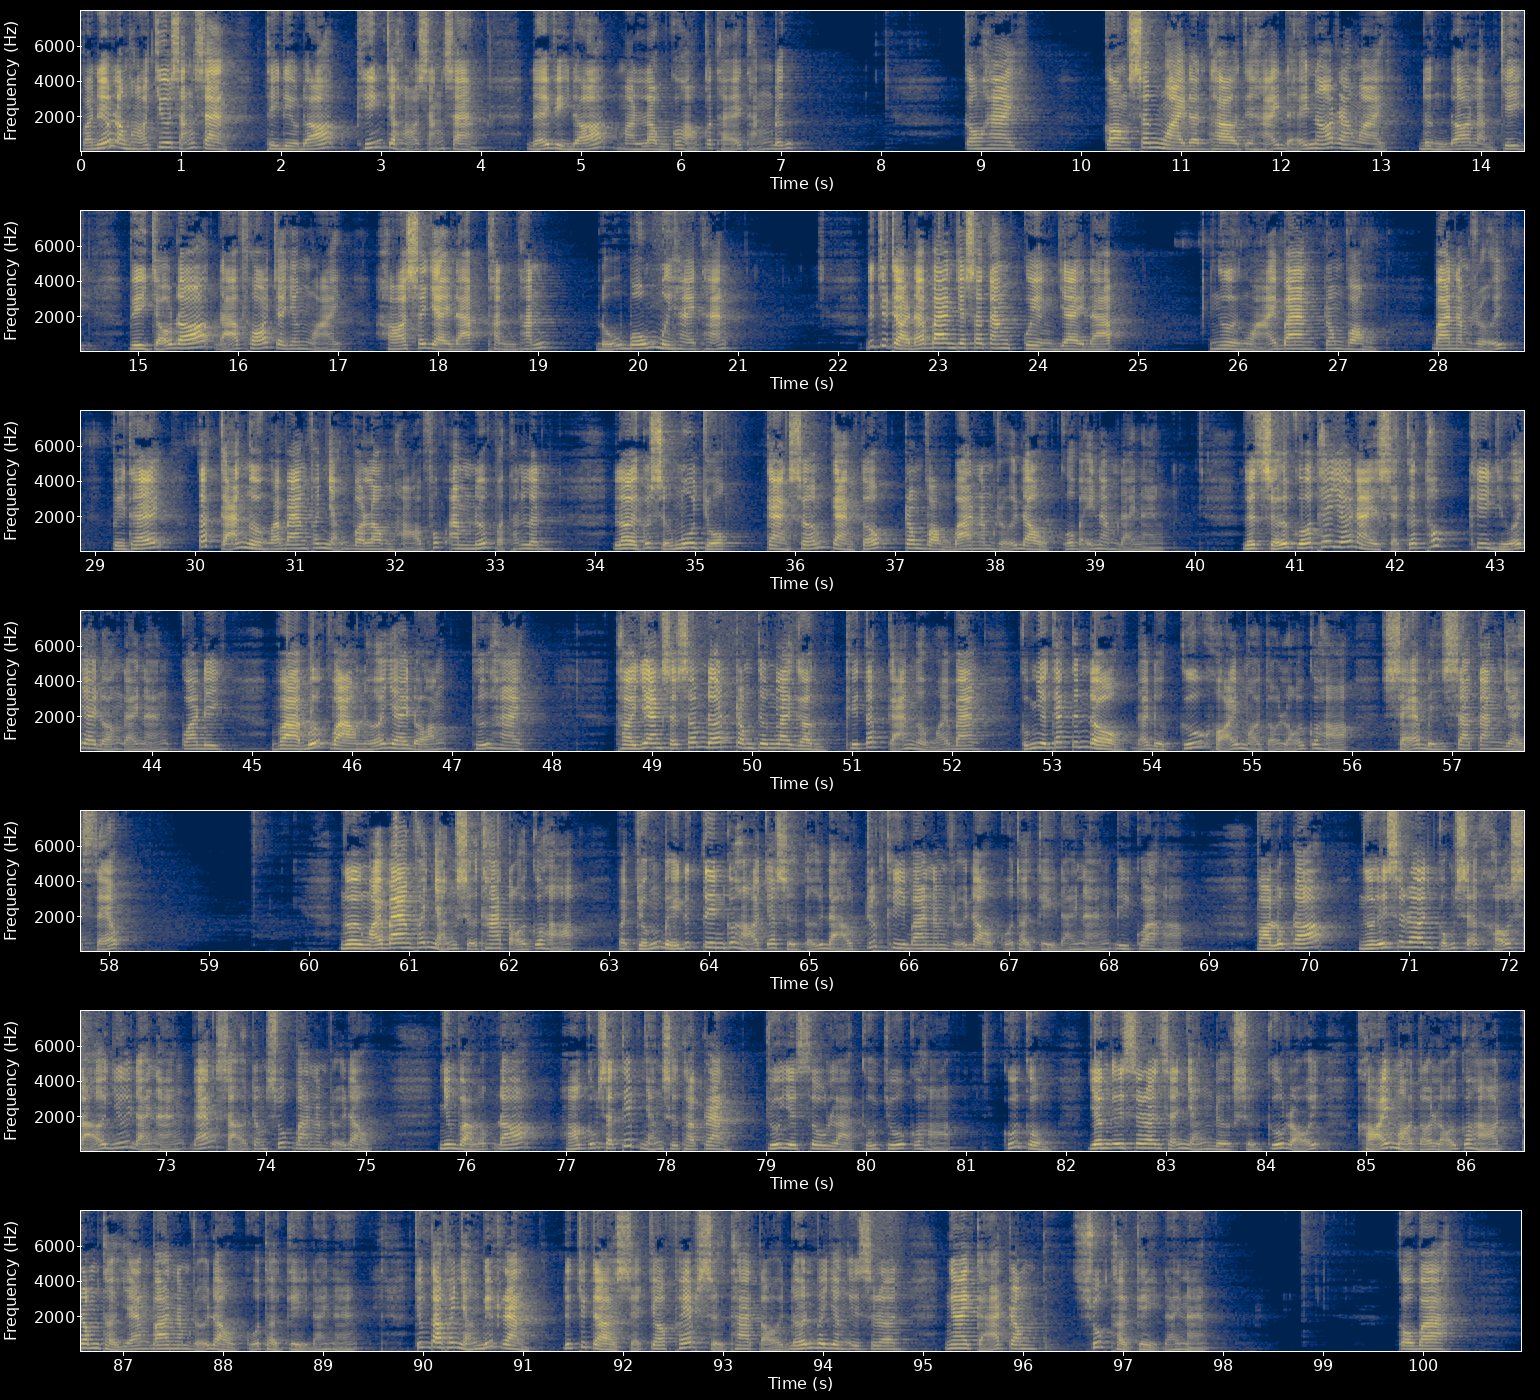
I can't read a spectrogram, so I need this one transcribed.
Và nếu lòng họ chưa sẵn sàng thì điều đó khiến cho họ sẵn sàng để vì đó mà lòng của họ có thể thẳng đứng. Câu 2. Còn sân ngoài đền thờ thì hãy để nó ra ngoài, đừng đo làm chi, vì chỗ đó đã phó cho dân ngoại, họ sẽ dày đạp thành thánh đủ 42 tháng. Đức Chúa Trời đã ban cho sa tăng quyền dày đạp người ngoại bang trong vòng 3 năm rưỡi. Vì thế, tất cả người ngoại bang phải nhận vào lòng họ phúc âm nước và thánh linh. Lời của sự mua chuộc càng sớm càng tốt trong vòng 3 năm rưỡi đầu của 7 năm đại nạn. Lịch sử của thế giới này sẽ kết thúc khi giữa giai đoạn đại nạn qua đi và bước vào nửa giai đoạn thứ hai. Thời gian sẽ sớm đến trong tương lai gần khi tất cả người ngoại bang cũng như các tín đồ đã được cứu khỏi mọi tội lỗi của họ sẽ bị sa tăng giày xéo. Người ngoại bang phải nhận sự tha tội của họ và chuẩn bị đức tin của họ cho sự tử đạo trước khi ba năm rưỡi đầu của thời kỳ đại nạn đi qua họ. Vào lúc đó, người Israel cũng sẽ khổ sở dưới đại nạn đáng sợ trong suốt ba năm rưỡi đầu. Nhưng vào lúc đó, họ cũng sẽ tiếp nhận sự thật rằng Chúa Giêsu là cứu Chúa của họ. Cuối cùng, dân Israel sẽ nhận được sự cứu rỗi khỏi mọi tội lỗi của họ trong thời gian ba năm rưỡi đầu của thời kỳ đại nạn. Chúng ta phải nhận biết rằng Đức Chúa Trời sẽ cho phép sự tha tội đến với dân Israel ngay cả trong suốt thời kỳ đại nạn. Câu 3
